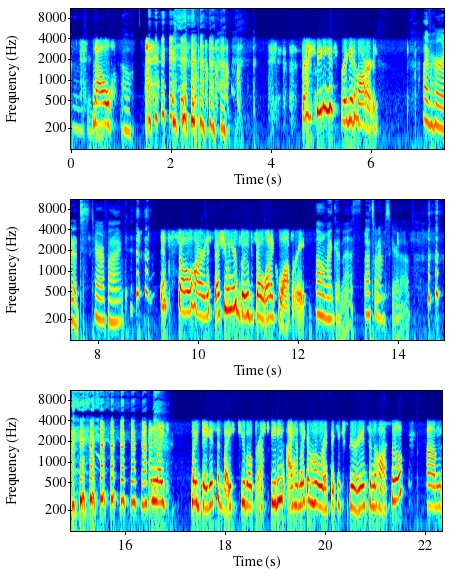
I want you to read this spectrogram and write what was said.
If you're- No, Oh. breastfeeding is friggin' hard. I've heard it's terrifying. It's so hard, especially when your boobs don't want to cooperate. Oh my goodness. That's what I'm scared of. And like, my biggest advice to you about breastfeeding, I had like a horrific experience in the hospital. Um,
